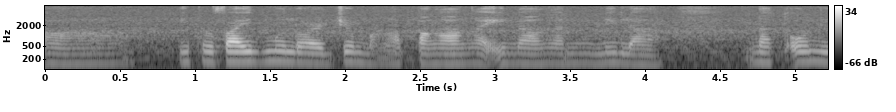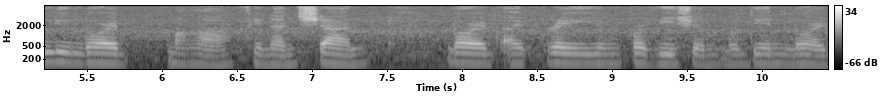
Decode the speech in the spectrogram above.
uh, I-provide mo, Lord, yung mga pangangailangan nila. Not only, Lord, mga financial. Lord, I pray yung provision mo din, Lord.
